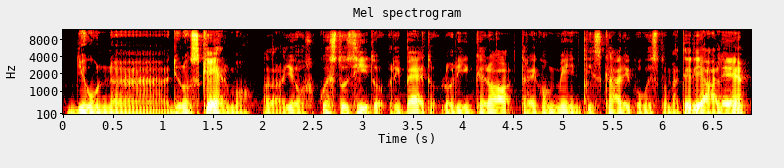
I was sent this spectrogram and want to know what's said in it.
di, un, di uno schermo. Allora io su questo sito, ripeto, lo linkerò tra i commenti, scarico questo materiale,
